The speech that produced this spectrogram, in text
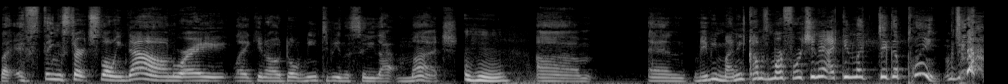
But if things start slowing down, where I like you know don't need to be in the city that much, Mm-hmm. um, and maybe money comes more fortunate, I can like take a plane.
